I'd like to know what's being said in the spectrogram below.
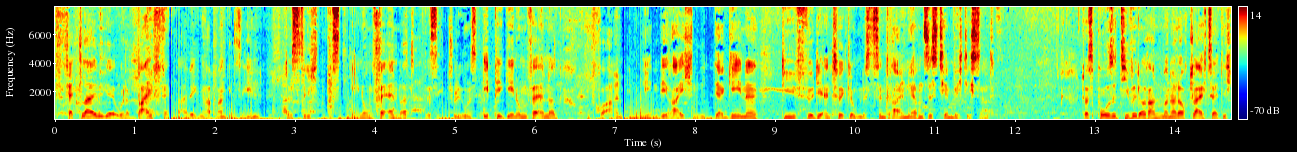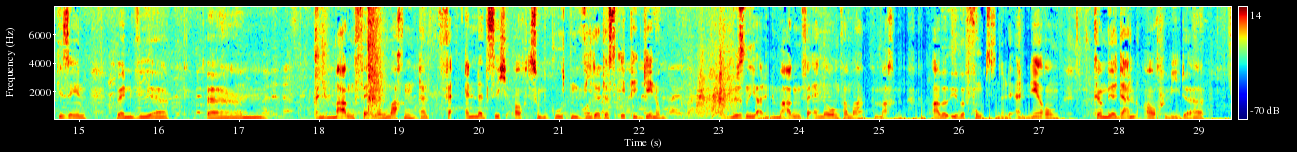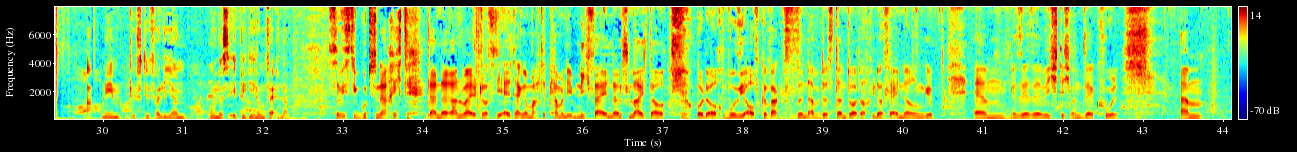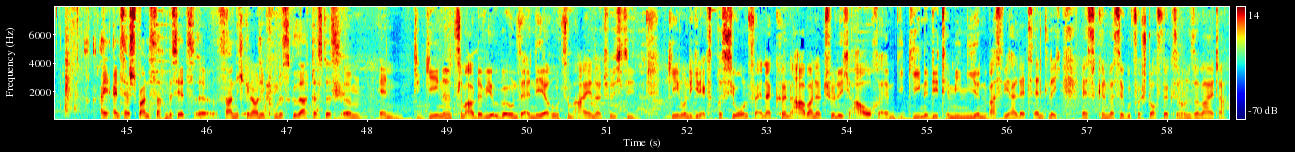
Fettleibige oder bei Fettleibigen hat man gesehen, dass sich das Genom verändert, das, Entschuldigung, das Epigenom verändert und vor allem in den Bereichen der Gene, die für die Entwicklung des zentralen Nervensystems wichtig sind. Das Positive daran, man hat auch gleichzeitig gesehen, wenn wir ähm, eine Magenveränderung machen, dann verändert sich auch zum Guten wieder das Epigenom. Wir müssen nicht alle eine Magenveränderung machen, aber über funktionelle Ernährung können wir dann auch wieder abnehmen, Gifte verlieren und das Epigenom verändern. Das ist die gute Nachricht dann daran, weil was die Eltern gemacht haben, kann man eben nicht verändern vielleicht auch oder auch wo sie aufgewachsen sind, aber dass es dann dort auch wieder Veränderungen gibt, ähm, sehr, sehr wichtig und sehr cool. Ähm, eines der spannendsten Sachen bis jetzt äh, fand ich genau den Punkt, dass du gesagt hast, dass ähm, die Gene, zum, oder wir über unsere Ernährung zum einen natürlich die Gene und die Genexpression verändern können, aber natürlich auch ähm, die Gene determinieren, was wir halt letztendlich essen können, was wir gut verstoffwechseln und so weiter.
